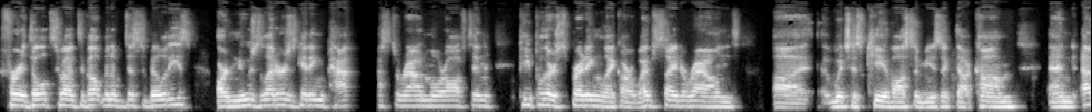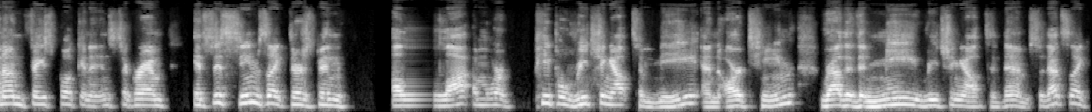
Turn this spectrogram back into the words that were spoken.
for adults who have developmental disabilities. Our newsletters getting passed around more often. People are spreading like our website around, uh, which is keyofawesomemusic.com, and and on Facebook and Instagram. It just seems like there's been a lot of more people reaching out to me and our team rather than me reaching out to them. So that's like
